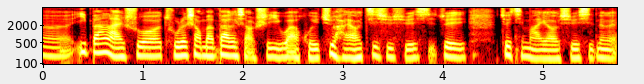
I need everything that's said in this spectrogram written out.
呃，一般来说，除了上班半个小时以外，回去还要继续学习，最最起码要学习那个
